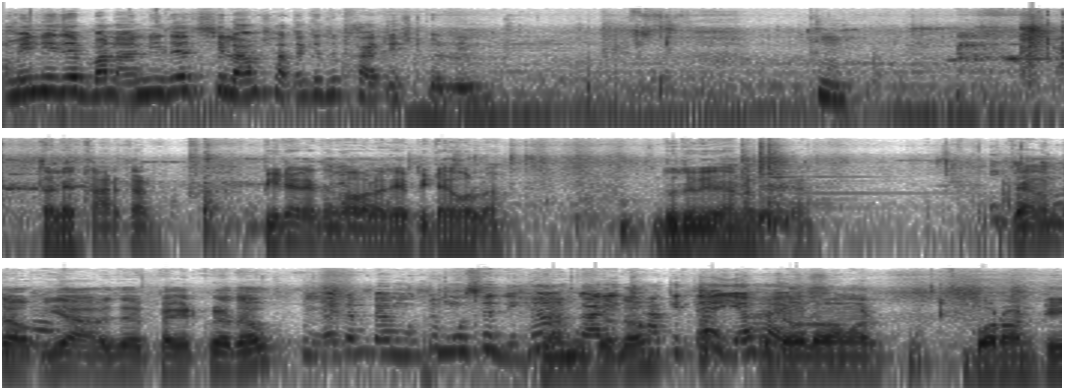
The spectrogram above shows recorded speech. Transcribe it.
আমি নিজে বানা নিজে ছিলাম সাথে কিন্তু খাওয়া টেস্ট করিনি। হুম। তাহলে কার কার পিঠা খেতে ভালো লাগে পিঠাগুলো? দুধে বিধানো পিঠা তো এখন দাও ইয়া ওই যে প্যাকেট করে দাও। একটু মুছে দিই হ্যাঁ হ্যাঁ, গাড়ি দাও। থাকিতে ইয়ে হয় এটা হলো আমার বড় আন্টি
